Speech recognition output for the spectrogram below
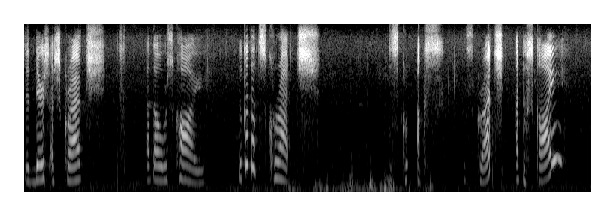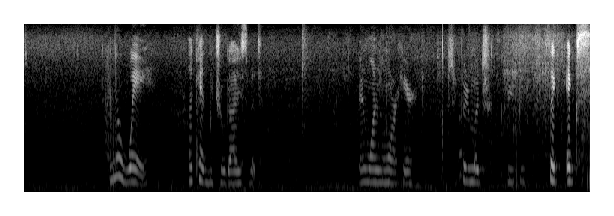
that there's a scratch at our sky. Look at that scratch. The sc- a scratch at the sky? No way. That can't be true, guys, but. And one more here. It's pretty much creepy. It's like X.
